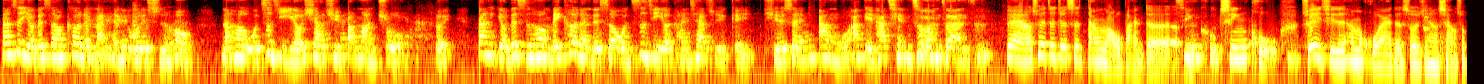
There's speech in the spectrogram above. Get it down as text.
但是有的时候客人来很多的时候，然后我自己也要下去帮忙做，对。但有的时候没客人的时候，我自己又谈下去给学生按摩啊，给他钱做这样子。对啊，所以这就是当老板的辛苦辛苦。所以其实他们回来的时候就想想说，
